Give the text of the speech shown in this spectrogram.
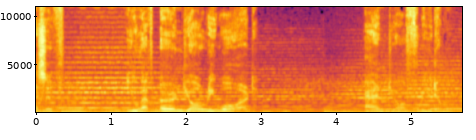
impressive. You have earned your reward and your freedom.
